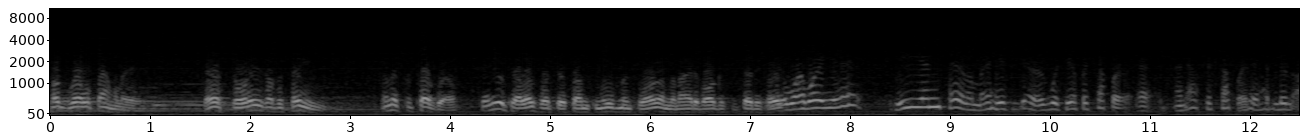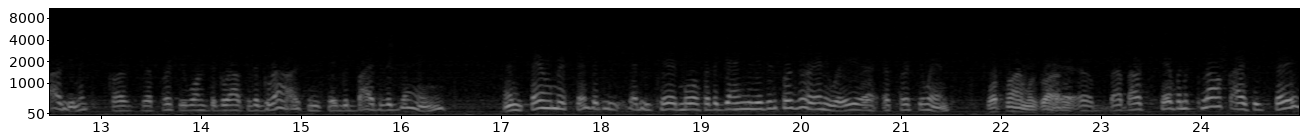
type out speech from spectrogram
Tugwell family. Their stories are the same. Now, Mr. Tugwell, can you tell us what your son's movements were on the night of August the 31st? Well, well, yeah. He and Thelma, his girl, was here for supper. Uh, and after supper, they had a little argument because uh, Percy wanted to go out to the garage and say goodbye to the gang. And Thelma said that he that he cared more for the gang than he did for her. Anyway, uh, first he went. What time was Uh, that? uh, about seven o'clock, I should say.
